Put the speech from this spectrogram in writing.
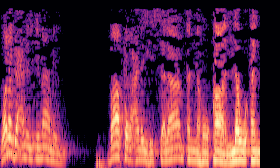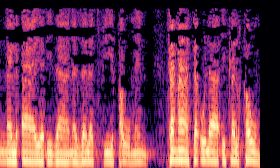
ورد عن الإمام باقر عليه السلام أنه قال لو أن الآية إذا نزلت في قوم فمات أولئك القوم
